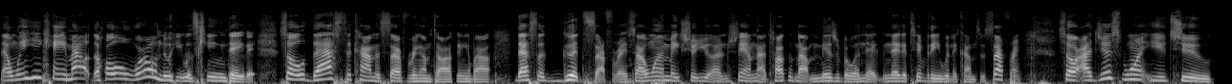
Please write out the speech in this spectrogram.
Now, when he came out, the whole world knew he was King David. So that's the kind of suffering I'm talking about. That's a good suffering. So I want to make sure you understand. I'm not talking about miserable and neg- negativity when it comes to suffering. So I just want you to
